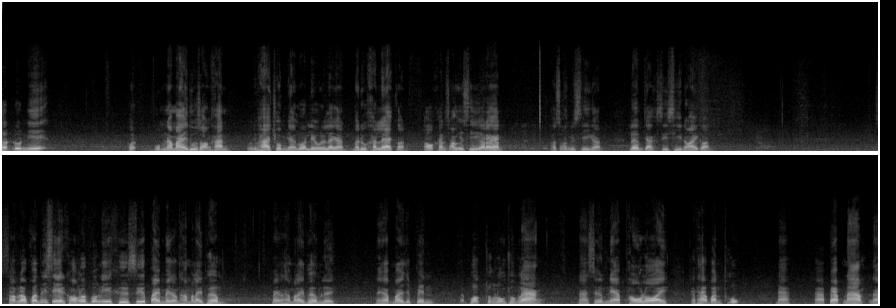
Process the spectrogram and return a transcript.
รถรุ่นนี้ผมผมนำมาให้ดู 2 คัน ผมจะพาชมอย่างรวดเร็วเลยแล้วกัน มาดูคันแรกก่อน เอาคัน 2.4 ก่อนแล้วกัน เอา 2.4 ก่อน เริ่มจากซีซีน้อยก่อนสำหรับความพิเศษของรถพวกนี้คือซื้อไปไม่ต้องทำอะไรเพิ่ม ไม่ต้องทำอะไรเพิ่มเลยนะครับไม่ว่าจะเป็น พวกช่วงลงช่วงล่างนะเสริมแหนบเพาลอยกระทะบรรทุกนะแป๊บน้ำนะ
